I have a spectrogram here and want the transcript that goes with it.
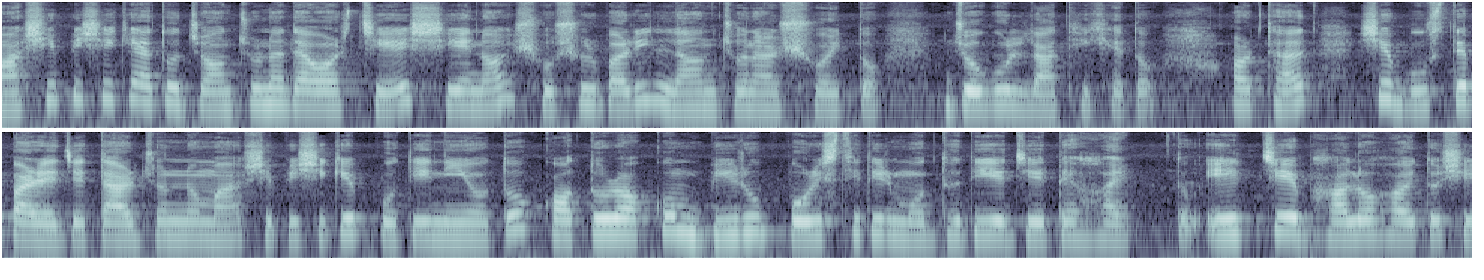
মাসি পিসিকে এত যন্ত্রণা দেওয়ার চেয়ে সে নয় শ্বশুরবাড়ির লাঞ্ছনার সইত যোগুল লাথি খেত। অর্থাৎ সে বুঝতে পারে যে, তার জন্য মাসি পিসিকে প্রতিনিয়ত কত রকম বিরূপ পরিস্থিতির মধ্য দিয়ে যেতে হয়। তো এর চেয়ে ভালো হয়তো সে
